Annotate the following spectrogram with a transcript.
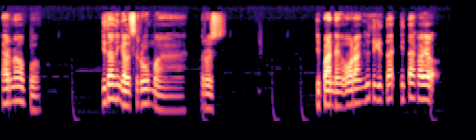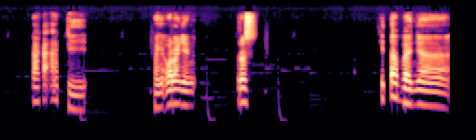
karena apa kita tinggal serumah terus dipandang orang itu kita kita kayak kakak adik banyak orang yang terus kita banyak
